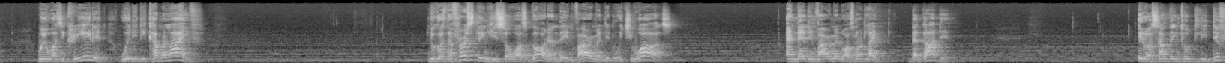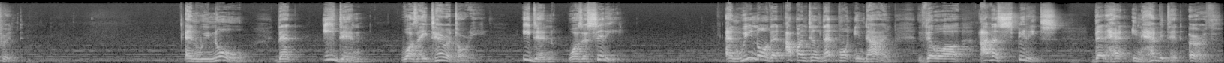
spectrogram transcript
Where was he created? Where did he come alive? Because the first thing he saw was God and the environment in which he was. And that environment was not like the garden, it was something totally different. And we know that Eden was a territory, Eden was a city. And we know that up until that point in time, there were other spirits that had inhabited earth.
